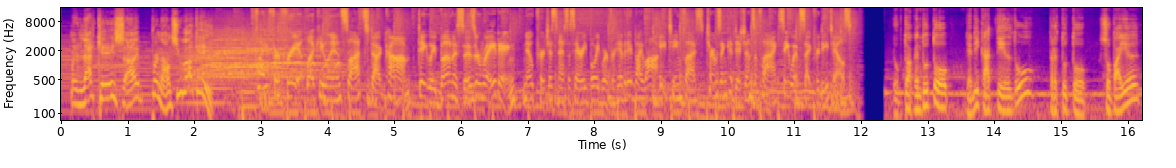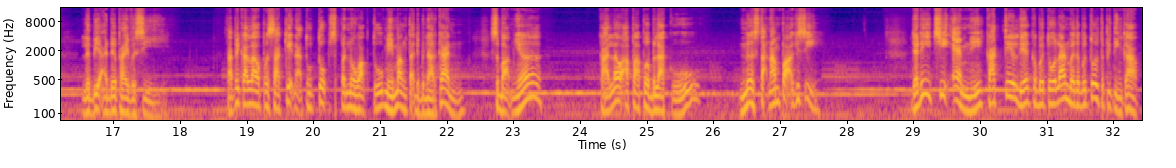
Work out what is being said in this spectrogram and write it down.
In that case, I pronounce you lucky. Play for free at LuckyLandSlots.com. Daily bonuses are waiting. No purchase necessary. Void where prohibited by law. 18 plus. Terms and conditions apply. See website for details. Doktor akan tutup. Jadi katil tu tertutup supaya lebih ada privacy. Tapi kalau pesakit nak tutup sepenuh waktu memang tak dibenarkan. Sebabnya kalau apa-apa berlaku, nurse tak nampak ke si. Jadi Cik M ni katil dia kebetulan betul-betul tepi tingkap.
